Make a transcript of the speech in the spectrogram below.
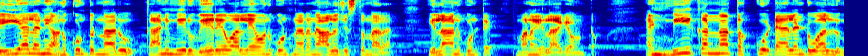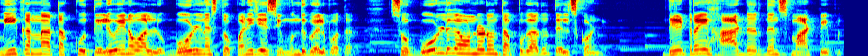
చెయ్యాలని అనుకుంటున్నారు కానీ మీరు వేరే వాళ్ళు ఏమనుకుంటున్నారని ఆలోచిస్తున్నారా? ఇలా అనుకుంటే మనం ఇలాగే ఉంటాం. అండ్ మీకన్నా తక్కువ టాలెంట్ వాళ్ళు మీకన్నా తక్కువ తెలివైన వాళ్ళు బోల్డ్నెస్తో పనిచేసి ముందుకు వెళ్ళిపోతారు. సో బోల్డ్గా ఉండడం తప్పు కాదు తెలుసుకోండి. They try harder than smart people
